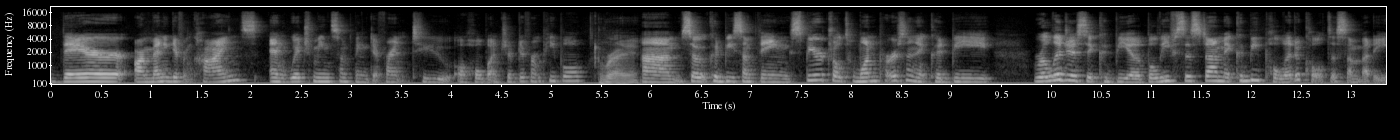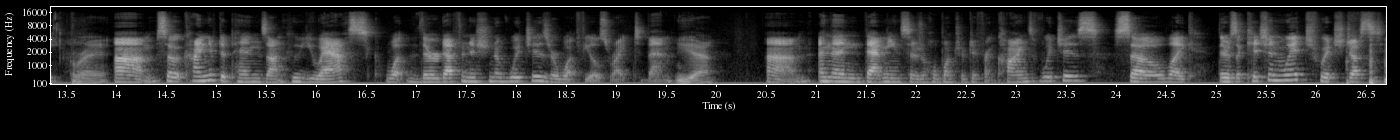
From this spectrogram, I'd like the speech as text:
there are many different kinds, and witch means something different to a whole bunch of different people. Right. Um, so it could be something spiritual to one person, it could be religious, it could be a belief system, it could be political to somebody. Right. Um, so it kind of depends on who you ask, what their definition of witch is, or what feels right to them. Yeah. Um, and then that means there's a whole bunch of different kinds of witches. So, like, there's a kitchen witch, which just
